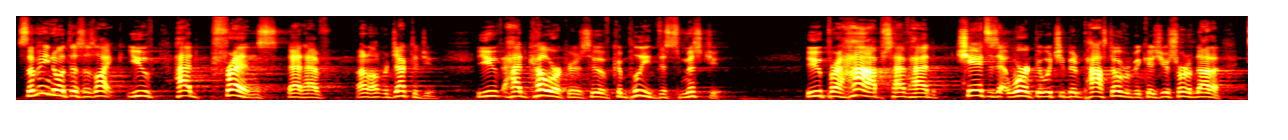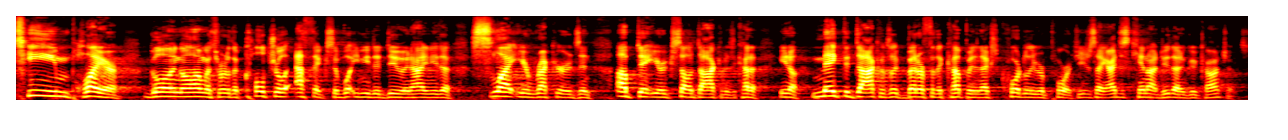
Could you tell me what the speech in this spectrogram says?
Some of you know what this is like. You've had friends that have, I don't know, rejected you. You've had coworkers who have completely dismissed you. You perhaps have had chances at work in which you've been passed over because you're sort of not a team player going on with sort of the cultural ethics of what you need to do and how you need to slight your records and update your Excel documents and kind of, you know, make the documents look better for the company in the next quarterly reports. You're just saying, I just cannot do that in good conscience.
